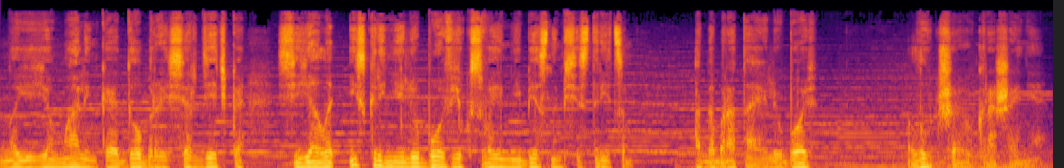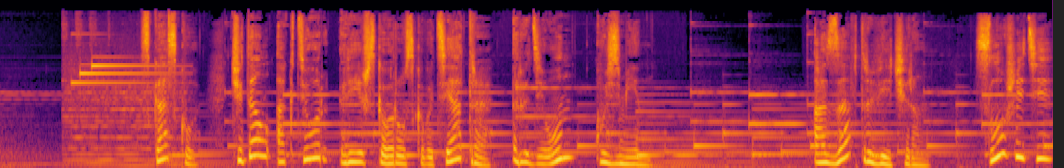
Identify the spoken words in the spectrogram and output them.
Но ее маленькое доброе сердечко сияло искренней любовью к своим небесным сестрицам, а доброта и любовь — лучшее украшение. Сказку читал актер Рижского русского театра Родион Кузьмин. А завтра вечером слушайте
